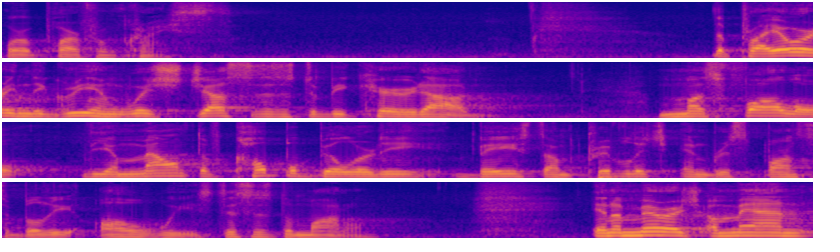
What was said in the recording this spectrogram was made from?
or apart from Christ. The priority and degree in which justice is to be carried out must follow the amount of culpability based on privilege and responsibility always. This is the model. In a marriage, a man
